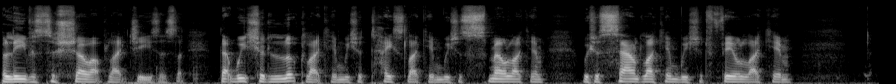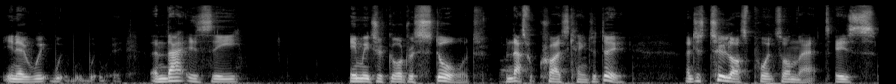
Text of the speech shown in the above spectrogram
believers to show up like Jesus. That we should look like him, we should taste like him, we should smell like him, we should sound like him, we should feel like him you know, we, we, we, and that is the image of God restored, and that's what Christ came to do. And just two last points on that is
